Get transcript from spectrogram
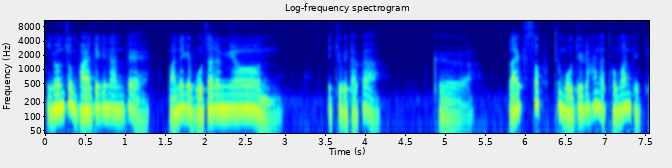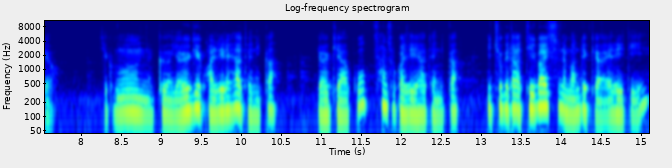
이건 좀 봐야 되긴 한데 만약에 모자르면 이쪽에다가 그 life support module을 하나 더 만들게요. 지금은 그 열기 관리를 해야 되니까 열기하고 산소 관리해야 되니까 이쪽에다가 device를 만들게요. LED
